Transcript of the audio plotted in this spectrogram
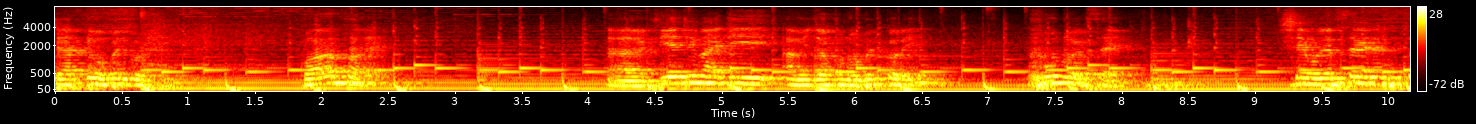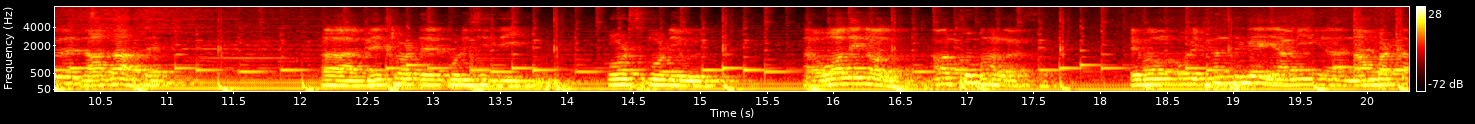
ট্যাবটি ওপেন করছি। করার পরে ক্রিয়েটিভ আইডি আমি যখন ওপেন করি ফুল ওয়েবসাইট সেই ওয়েবসাইটের ভিতরে যা যা আছে মেন্টরদের পরিচিতি course module all in all আমার খুব ভালো লাগছে। এবং ওইখান থেকেই আমি নাম্বারটা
